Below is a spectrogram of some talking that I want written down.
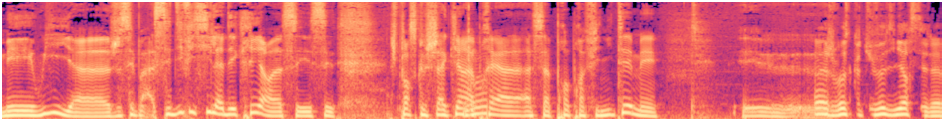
Mais oui, euh, je sais pas, c'est difficile à décrire. C'est c'est, je pense que chacun après a sa propre affinité, mais euh, je vois ce que tu veux dire, c'est la,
